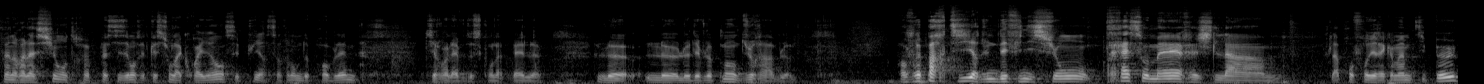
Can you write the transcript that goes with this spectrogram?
ferai une relation entre précisément cette question de la croyance et puis un certain nombre de problèmes qui relèvent de ce qu'on appelle le, le, développement durable. Alors, je voudrais partir d'une définition très sommaire et je la, l'approfondirai quand même un petit peu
